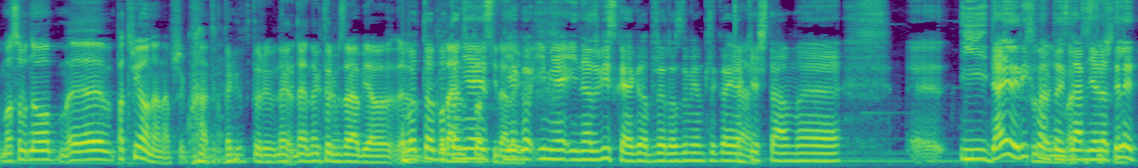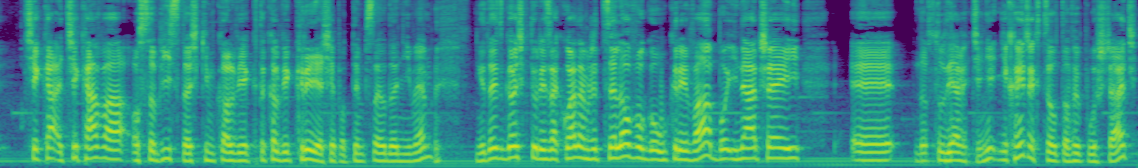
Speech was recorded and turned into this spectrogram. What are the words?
i ma osobno e, Patreona na przykład, tak, który, na, na, którym zarabia e, Bo to, bo to nie jest dalej. jego imię i nazwisko, jak dobrze rozumiem, tylko tak. jakieś tam... E, e, I Daniel Richtman to jest dla mnie na tyle cieka ciekawa osobistość, kimkolwiek, ktokolwiek kryje się pod tym pseudonimem. I to jest gość, który zakładam, że celowo go ukrywa, bo inaczej no studia, wiecie, nie, niekoniecznie chcą to wypuszczać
